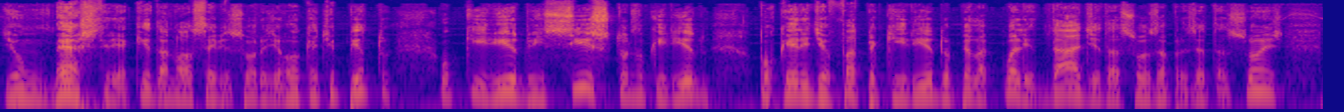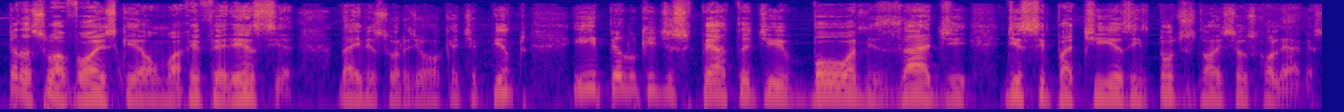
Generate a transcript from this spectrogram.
de um mestre aqui da nossa emissora de Roquete Pinto, o querido, insisto no querido, porque ele de fato é querido pela qualidade das suas apresentações, pela sua voz, que é uma referência da emissora de Roquete Pinto, e pelo que desperta de boa amizade, de simpatias em todos nós, seus colegas.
